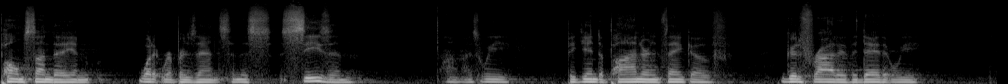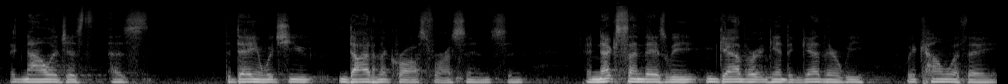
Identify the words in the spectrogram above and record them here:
Palm Sunday and what it represents in this season um, as we begin to ponder and think of Good Friday, the day that we acknowledge as, as the day in which you died on the cross for our sins. And and next Sunday, as we gather again together, we, we come with a,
